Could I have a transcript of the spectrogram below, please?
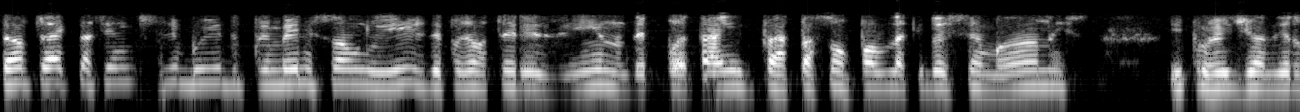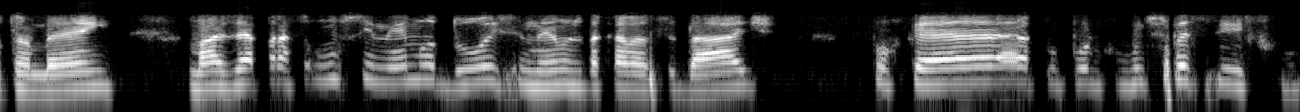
Tanto é que está sendo distribuído primeiro em São Luís, depois na Teresina, depois está indo para São Paulo daqui duas semanas e para o Rio de Janeiro também. Mas é para um cinema ou dois cinemas daquela cidade, porque é para um público muito específico.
